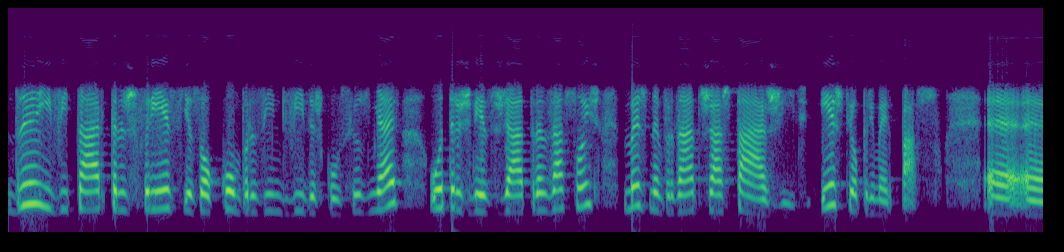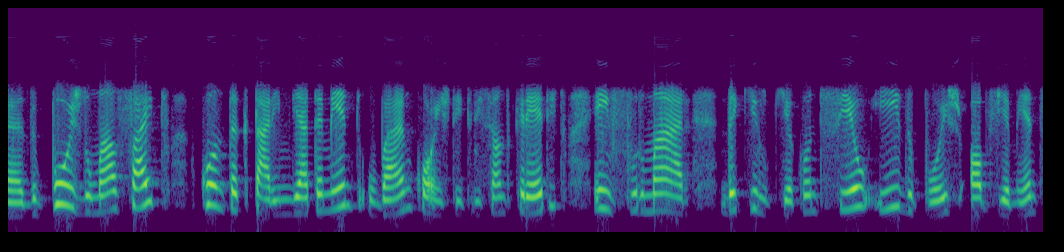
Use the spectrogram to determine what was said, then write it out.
de evitar transferências ou compras indevidas com o seu dinheiro, outras vezes já há transações, mas na verdade já está a agir. Este é o primeiro passo. Uh, uh, depois do mal feito, contactar imediatamente o banco ou a instituição de crédito, informar daquilo que aconteceu e depois, obviamente,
